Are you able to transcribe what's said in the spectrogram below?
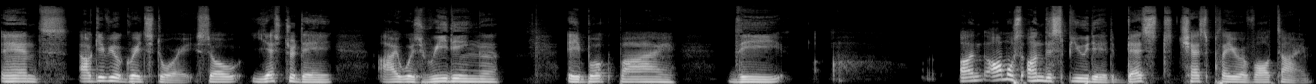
and I'll give you a great story. So yesterday I was reading a book by the un- almost undisputed best chess player of all time.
